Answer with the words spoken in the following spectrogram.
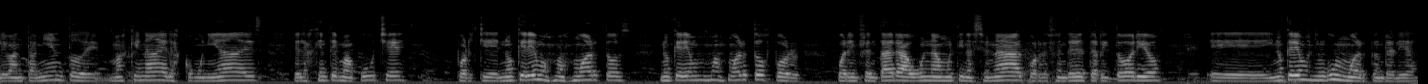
levantamiento de más que nada de las comunidades, de la gente mapuche, porque no queremos más muertos, no queremos más muertos por, por enfrentar a una multinacional, por defender el territorio, eh, y no queremos ningún muerto en realidad.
